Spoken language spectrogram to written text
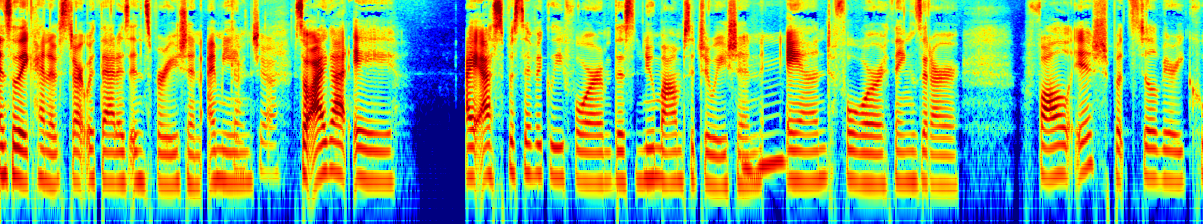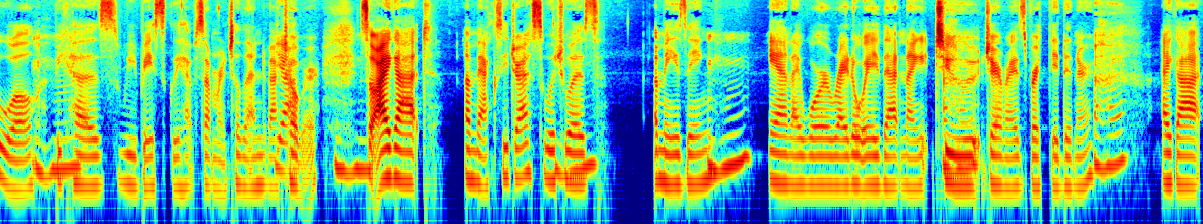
And so they kind of start with that as inspiration. I mean, Gotcha. So I got a I asked specifically for this new mom situation Mhm. and for things that are fall-ish but still very cool Mhm. because we basically have summer till the end of Yeah. October. Mhm. So I got a maxi dress which was Mhm. amazing Mhm. and I wore right away that night to Uh-huh. Jeremiah's birthday dinner. Uh-huh. I got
